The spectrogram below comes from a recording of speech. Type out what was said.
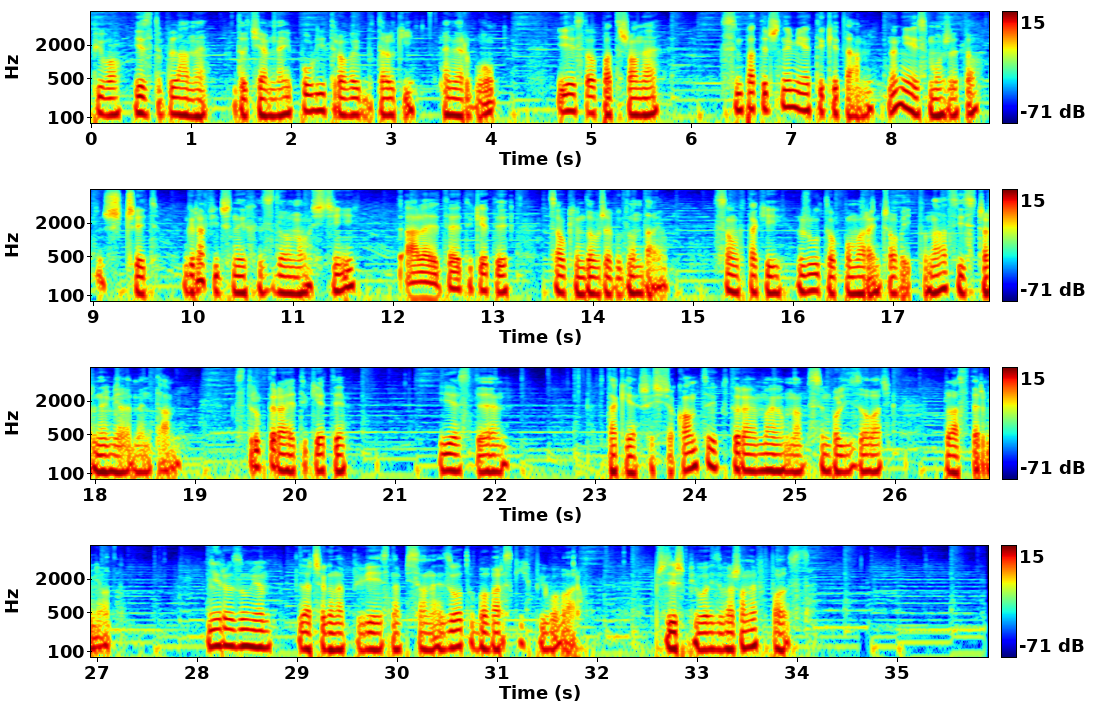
Piwo jest wlane do ciemnej, półlitrowej butelki NRW i jest opatrzone sympatycznymi etykietami. No nie jest może to szczyt graficznych zdolności, ale te etykiety całkiem dobrze wyglądają. Są w takiej żółto-pomarańczowej tonacji z czarnymi elementami. Struktura etykiety jest e, w takie sześciokąty, które mają nam symbolizować plaster miodu. Nie rozumiem, dlaczego na piwie jest napisane złoto bawarskich piwowarów. Przecież piwo jest ważone w Polsce.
